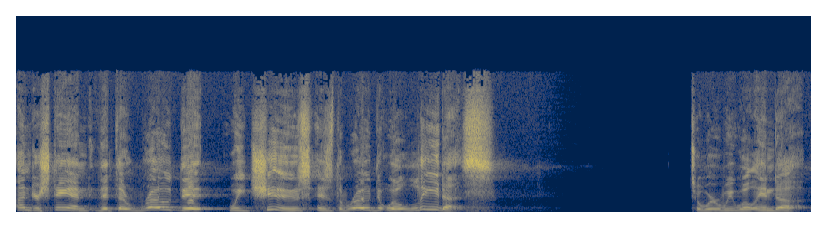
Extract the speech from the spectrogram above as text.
understand that the road that we choose is the road that will lead us to where we will end up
